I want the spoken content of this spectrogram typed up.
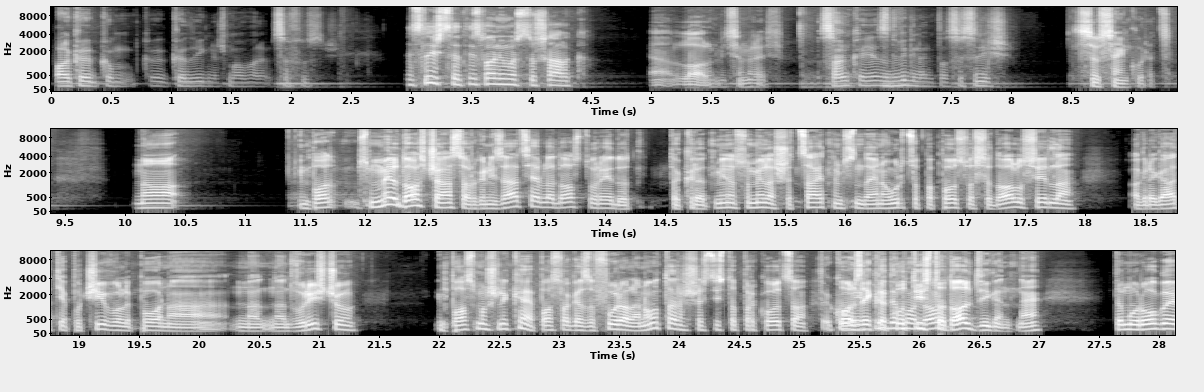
Pa, ko dvigneš malo, vrem, se fusiš. Slišiš se, ti sploh nimaš slušalk. Ja, lol, mislim res. Sam, ko jaz dvignem, to se sliši. Se vsem kurac. No, po, smo imeli dosti časa, organizacija je bila dosti v redu takrat. Mi smo imeli še cajt, mislim, da je na urco pa pol sva se dol usedla, agregat je počival lepo na, na, na dvorišču. In pa smo šli kaj, pa sva ga zafurala noter, še s tisto prkolco. Tako, in zdaj kako tisto do- dol dvigant, ne? Tam v rogu je,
